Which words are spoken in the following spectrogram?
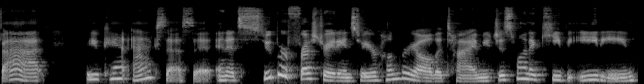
fat, but you can't access it. And it's super frustrating. So you're hungry all the time. You just want to keep eating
